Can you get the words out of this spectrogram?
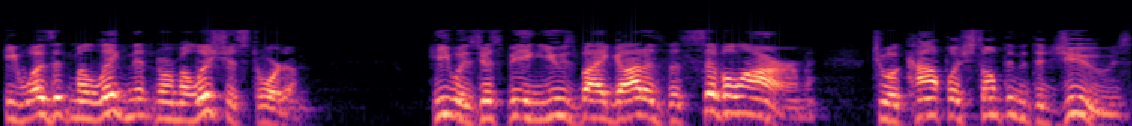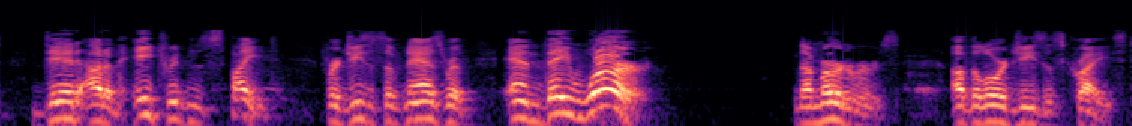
He wasn't malignant nor malicious toward him. He was just being used by God as the civil arm to accomplish something that the Jews did out of hatred and spite for Jesus of Nazareth. And they were the murderers of the Lord Jesus Christ.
